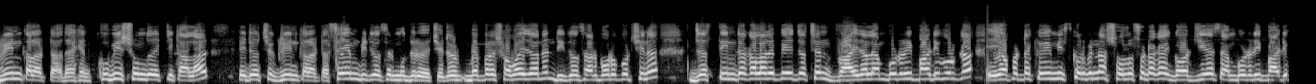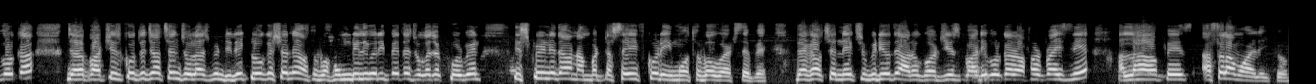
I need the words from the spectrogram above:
গ্রিন কালারটা দেখেন, খুবই সুন্দর একটি কালার এটা হচ্ছে গ্রিন কালারটা সেম ডিটেলস এর মধ্যে রয়েছে। এটার ব্যাপারে সবাই জানেন ডিটেলস আর বড় করছি না। জাস্ট তিনটা কালারে পেয়ে যাচ্ছেন ভাইরাল এমব্রয়ডারি পার্টি বোরকা। এই অফারটা কেউই মিস করবেন না, ষোলোশো টাকায় গর্জিয়াস এমব্রয়ডারি পার্টি বোরকা। যারা পারচেজ করতে চাচ্ছেন চলে আসবেন ডিরেক্ট লোকেশনে অথবা হোম ডেলিভারি পেতে যোগাযোগ করবেন। স্ক্রিনে দেওয়া নাম্বারটা সেভ করে ইমো অথবা হোয়াটসঅ্যাপে দেখা হচ্ছে নেক্সট ভিডিওতে আরও গর্জিয়াস বাড়ি বোরকার অফার প্রাইস নিয়ে। আল্লাহ হাফেজ। আসসালামু আলাইকুম।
